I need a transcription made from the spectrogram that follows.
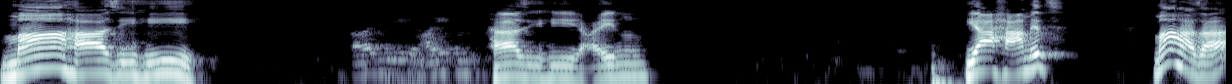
ماں حاضی حاضی عین یا حامد ماں حاضا؟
